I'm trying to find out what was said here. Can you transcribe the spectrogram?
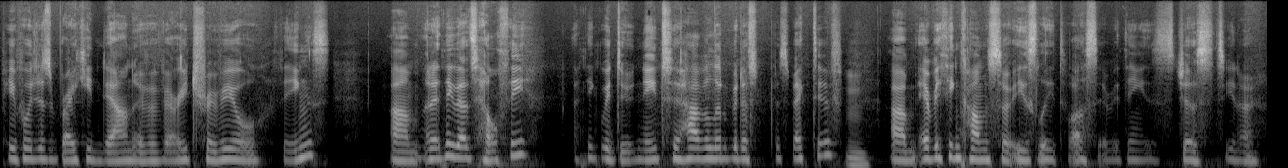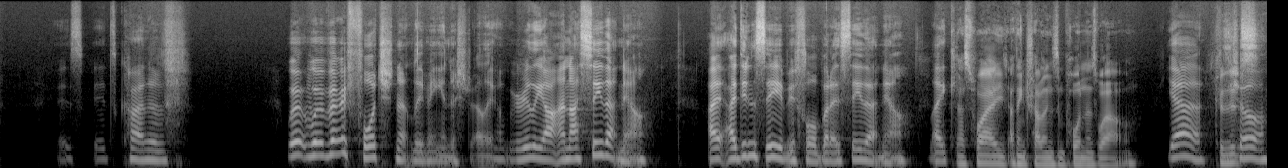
people just breaking down over very trivial things. Um, and I don't think that's healthy. I think we do need to have a little bit of perspective. Um, everything comes so easily to us. Everything is just, you know, it's it's kind of we're we're very fortunate living in Australia. We really are, and I see that now. I, I didn't see it before, but I see that now. Like, That's why I think traveling is important as well. yeah, Because it's, sure,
